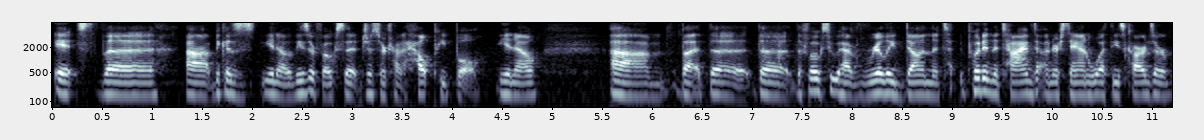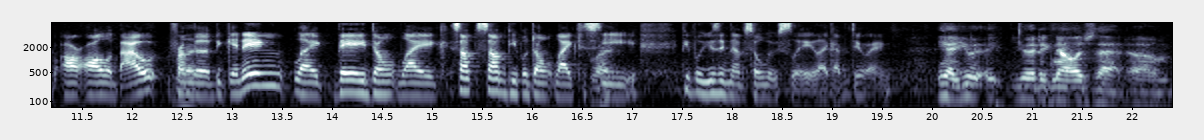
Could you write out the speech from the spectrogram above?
It's the uh, because you know these are folks that just are trying to help people you know um, but the the the folks who have really done the t- put in the time to understand what these cards are are all about from Right. the beginning like they don't like some some people don't like to see people using them so loosely like I'm doing Yeah, you you had acknowledged that um,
